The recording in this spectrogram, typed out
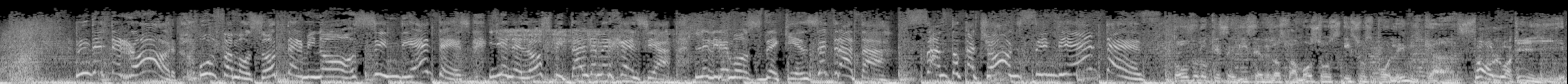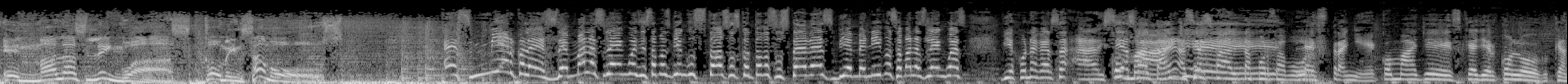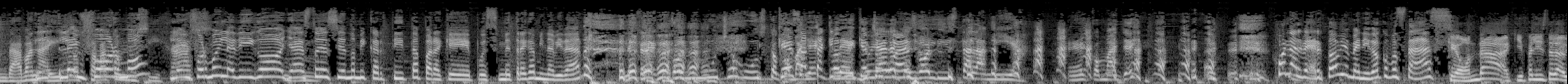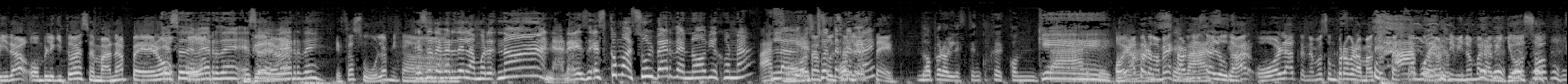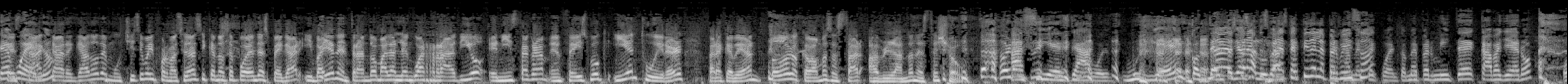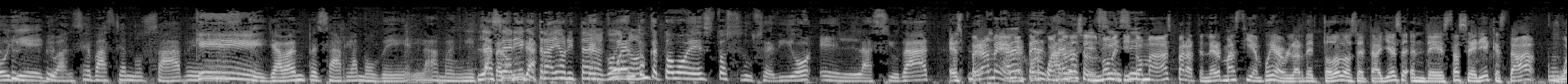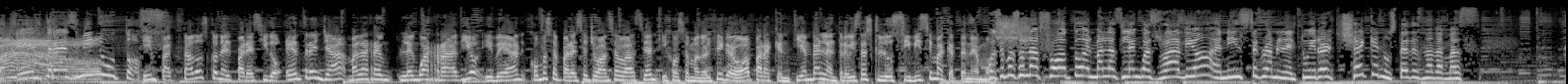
¡De terror! Un famoso terminó sin dientes y en el hospital de emergencia. Le diremos de quién se trata. ¡Santo cachón sin dientes! Todo lo que se dice de los famosos y sus polémicas. Solo aquí, en Malas Lenguas. ¡Comenzamos! Es miércoles de Malas Lenguas y estamos bien gustosos con todos ustedes. Bienvenidos a Malas Lenguas. Viejona Garza, hacías falta, ¿eh? Hacías falta, por favor. La extrañé, comalle, es que ayer con lo que andaban ahí. le con informo, mis hijas. le informo y le digo, ya estoy haciendo mi cartita para que pues me traiga mi Navidad. Con mucho gusto, ¿Qué comalle. Santa Claus Le- yo ya le tengo lista la mía. ¿Eh, comalle? Juan Alberto, bienvenido, ¿cómo estás? ¿Qué onda? Aquí feliz de la vida, ombliguito de semana, pero. Ese de verde, ese de verde. Está azul, amiga. Ese de verde la muerte. No, no, es, es como azul verde, ¿no, viejona? Ah, La- No, el es azul celeste. No, pero les tengo que contar. ¿Qué? Oiga, pero no me dejaron ni saludar. Hola, tenemos un programazo espectacular, Ah, bueno. divino, maravilloso. Qué Está bueno. cargado de muchísima información, así que no se pueden despegar. Y vayan entrando a Malas Lenguas Radio en Instagram, en Facebook y en Twitter para que vean todo lo que vamos a estar hablando en este show. Ahora Así sí. es, ya, voy. Muy bien, contento, No, ya espérate, saludaste. espérate, pídele permiso. Déjame te cuento, ¿me permite, caballero? Oye, Joan Sebastián no sabe ¿Qué? que ya va a empezar la novela, manita. La Pero serie que trae ahorita Te cuento on. que todo esto sucedió en la ciudad. Espérame, A ver, mejor cuéntanos en un sí, momentito sí. más para tener más tiempo y hablar de todos los detalles de esta serie que está wow. En tres minutos. Impactados con el parecido. Entren ya Malas Lenguas Radio y vean cómo se parece Joan Sebastián y José Manuel Figueroa para que entiendan la entrevista exclusivísima que tenemos. Pusimos una foto en Malas Lenguas Radio, en Instagram, en el Twitter. Chequen ustedes nada más.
